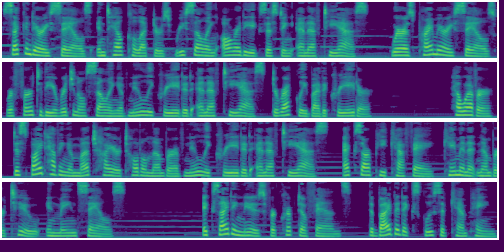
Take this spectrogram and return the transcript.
secondary sales entail collectors reselling already existing NFTs, whereas primary sales refer to the original selling of newly created NFTs directly by the creator. However, despite having a much higher total number of newly created NFTs, XRP Cafe came in at number 2 in main sales. Exciting news for crypto fans, the Bybit exclusive campaign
